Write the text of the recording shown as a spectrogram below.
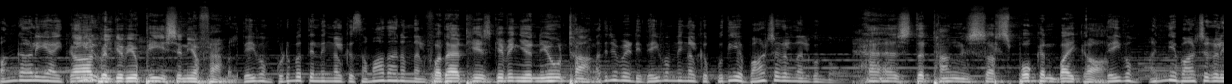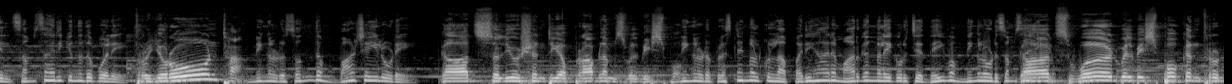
പങ്കാളിയായി God will തീരുവിൻ. give you peace in your family. ദൈവം കുടുംബത്തിൽ നിങ്ങൾക്ക് സമാധാനം നൽകും For that, He is giving you new tongue. അതിനുവേണ്ടി ദൈവം നിങ്ങൾക്ക് പുതിയ ഭാഷകൾ നൽകുന്നു As the tongues are spoken by God ദൈവം അന്യഭാഷകളിൽ സംസാരിക്കുന്നത് പോലെ through your own tongue, നിങ്ങളുടെ സ്വന്തം ഭാഷയിലൂടെ God's solution to your problems will be spoken. നിങ്ങളുടെ പ്രശ്നങ്ങൾക്കുള്ള പരിഹാര മാർഗങ്ങളെ കുറിച്ച് ദൈവം നിങ്ങളോട് സംസാരിക്കും God's word will be spoken through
